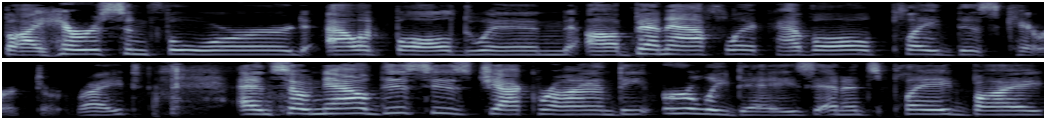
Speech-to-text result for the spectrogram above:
by Harrison Ford, Alec Baldwin, uh, Ben Affleck have all played this character, right? And so now this is Jack Ryan, the early days, and it's played by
